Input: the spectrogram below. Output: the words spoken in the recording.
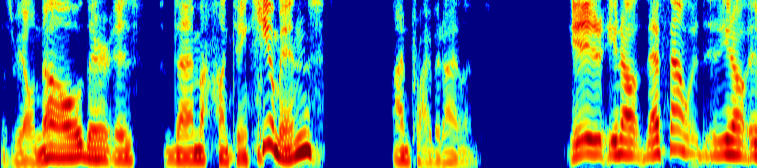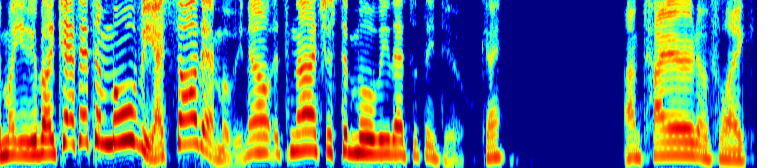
As we all know, there is them hunting humans on private islands. You, you know, that's not, you know, it might, you're like, Jess, that's a movie. I saw that movie. No, it's not just a movie. That's what they do. Okay. I'm tired of like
